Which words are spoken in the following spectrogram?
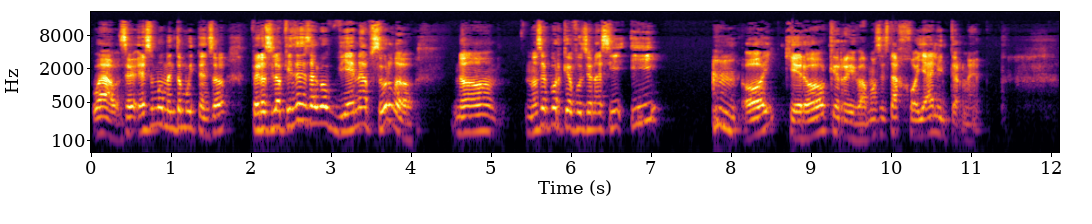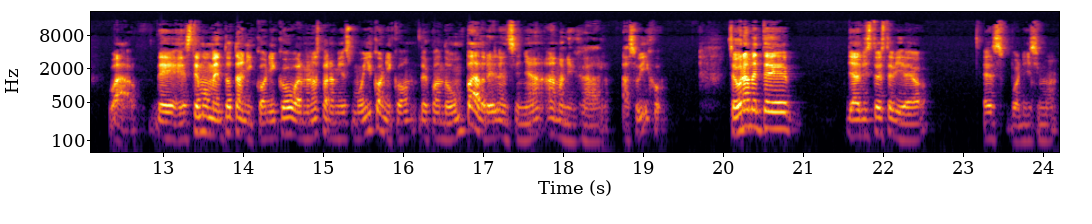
wow, es un momento muy tenso, pero si lo piensas es algo bien absurdo. No, no sé por qué funciona así y hoy quiero que revivamos esta joya del internet. Wow, de este momento tan icónico, o al menos para mí es muy icónico, de cuando un padre le enseña a manejar a su hijo. Seguramente ya has visto este video, es buenísimo.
